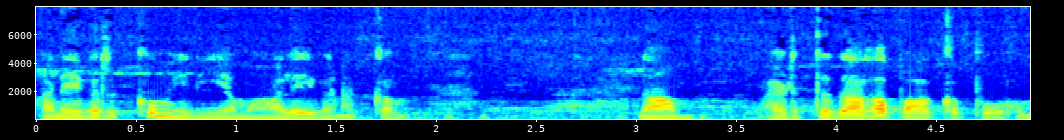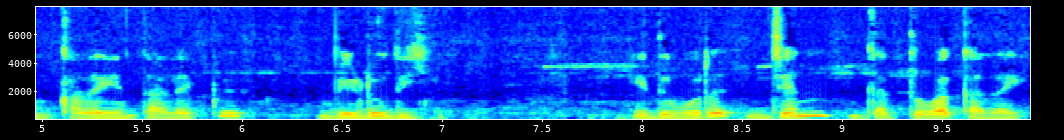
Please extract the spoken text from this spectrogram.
அனைவருக்கும் இனிய மாலை வணக்கம். நாம் அடுத்ததாக பார்க்க போகும் கதையின் தலைப்பு விடுதி. இது ஒரு ஜென் தத்துவ கதை.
